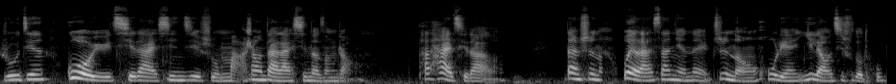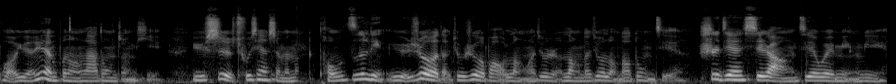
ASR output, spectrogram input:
如今过于期待新技术马上带来新的增长，他太期待了。但是呢，未来三年内，智能、互联、医疗技术的突破远远不能拉动整体。于是出现什么呢？投资领域热的就热爆，冷了就冷的就冷到冻结。世间熙攘，皆为名利。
